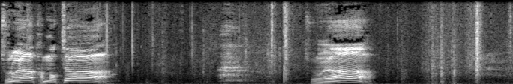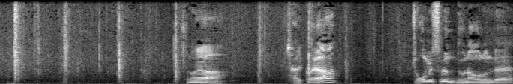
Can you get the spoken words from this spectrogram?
준호야 밥 먹자. 준호야. 준호야 잘 거야? 조금 있으면 누나 오는데.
